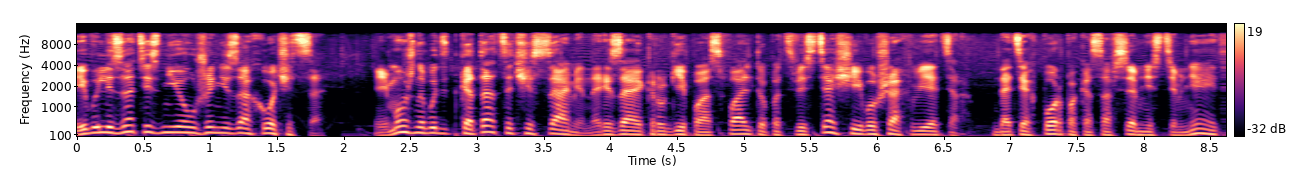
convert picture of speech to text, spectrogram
и вылезать из нее уже не захочется. И можно будет кататься часами, нарезая круги по асфальту под свистящий в ушах ветер, до тех пор, пока совсем не стемнеет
